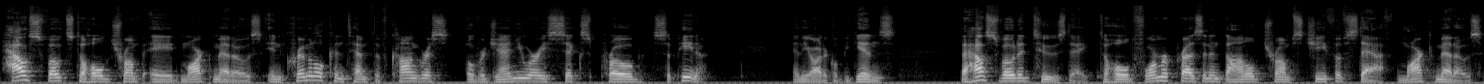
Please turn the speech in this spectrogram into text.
House votes to hold Trump aide Mark Meadows in criminal contempt of Congress over January 6 probe subpoena. And the article begins The House voted Tuesday to hold former President Donald Trump's chief of staff, Mark Meadows,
